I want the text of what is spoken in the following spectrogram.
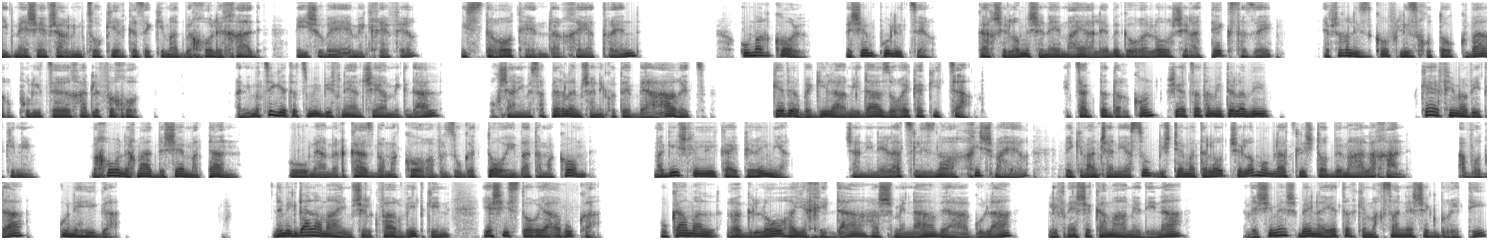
נדמה שאפשר למצוא קיר כזה כמעט בכל אחד מיישובי עמק חפר, נסתרות הן דרכי הטרנד, ומרכול, בשם פוליצר, כך שלא משנה מה יעלה בגורלו של הטקסט הזה, אפשר לזקוף לזכותו כבר פוליצר אחד לפחות. אני מציג את עצמי בפני אנשי המגדל, וכשאני מספר להם שאני כותב בהארץ, גבר בגיל העמידה זורק עקיצה. הצגת דרכון כשיצאת מתל אביב? כיף עם הוויטקינים. בחור נחמד בשם מתן, הוא מהמרכז במקור, אבל זוגתו היא בת המקום, מגיש לי קייפיריניה, שאני נאלץ לזנוח חיש מהר, מכיוון שאני עסוק בשתי מטלות שלא מומלץ לשתות במהלכן, עבודה ונהיגה. למגדל המים של כפר ויטקין יש היסטוריה ארוכה. הוקם על רגלו היחידה, השמנה והעגולה, לפני שקמה המדינה, ושימש בין היתר כמחסן נשק בריטי,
